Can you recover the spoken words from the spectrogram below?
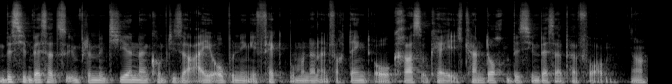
ein bisschen besser zu implementieren, dann kommt dieser Eye-Opening-Effekt, wo man dann einfach denkt, oh krass, okay, ich kann doch ein bisschen besser performen. Ja?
